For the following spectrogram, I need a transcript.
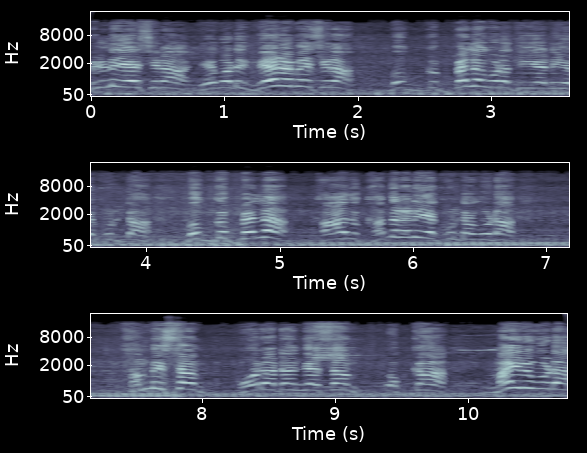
బిల్లు చేసినా ఎవడు వేలం వేసినా బొగ్గు పెళ్ళ కూడా తీయనీయకుండా బొగ్గు పెళ్ళ కాదు కదలనీయకుండా కూడా స్తంభిస్తాం పోరాటం చేస్తాం. ఒక్క మైరు కూడా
